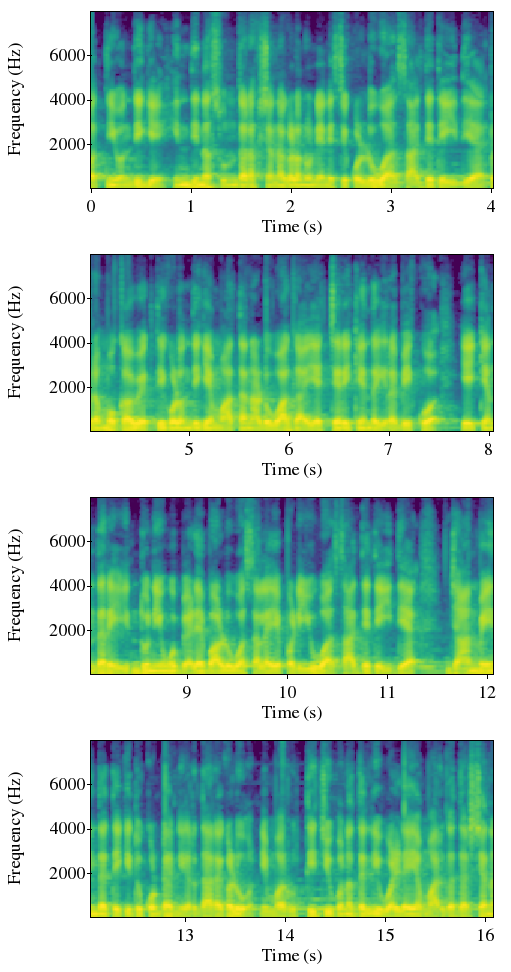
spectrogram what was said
ಪತ್ನಿಯೊಂದಿಗೆ ಹಿಂದಿನ ಸುಂದರ ಕ್ಷಣಗಳನ್ನು ನೆನೆಸಿಕೊಳ್ಳುವ ಸಾಧ್ಯತೆ ಇದೆ ಪ್ರಮುಖ ವ್ಯಕ್ತಿಗಳೊಂದಿಗೆ ಮಾತನಾಡುವಾಗ ಎಚ್ಚರಿಕೆಯಿಂದ ಇರಬೇಕು. ಏಕೆಂದರೆ ಇಂದು ನೀವು ಬೆಳೆ ಬಾಳುವ ಸಲಹೆ ಪಡೆಯುವ ಸಾಧ್ಯತೆ ಇದೆ ಜಾನ್ಮೆಯಿಂದ ತೆಗೆದುಕೊಂಡ ನಿರ್ಧಾರಗಳು ನಿಮ್ಮ ವೃತ್ತಿ ಜೀವನದಲ್ಲಿ ಒಳ್ಳೆಯ ಮಾರ್ಗದರ್ಶನ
